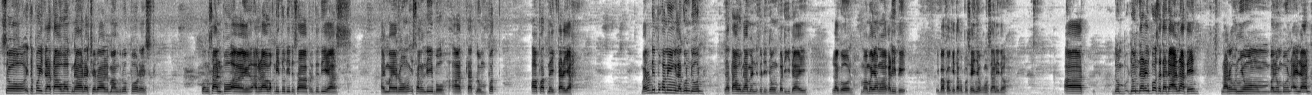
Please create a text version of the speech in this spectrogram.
So ito po yung tinatawag na natural mangrove forest kung saan po ay ang lawak nito dito sa Puerto Diaz ay mayroong isang libo at tatlumpot apat na hektarya. Mayroon din po kaming lagun doon. Tinatawag namin ito ditong Badiday Lagon. Mamaya mga kalipi, ipapakita ko po sa inyo kung saan ito. At doon, doon na rin po sa dadaan natin, naroon yung Balumbon Island,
